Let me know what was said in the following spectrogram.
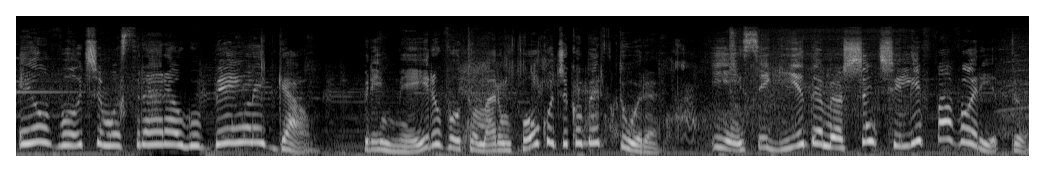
Eu vou te mostrar algo bem legal. Primeiro vou tomar um pouco de cobertura. E em seguida, meu chantilly favorito.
